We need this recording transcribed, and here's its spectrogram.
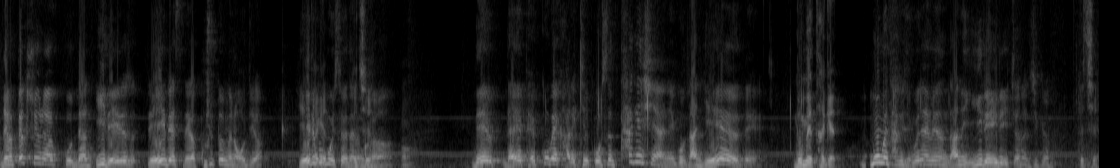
내가 백스윙을 해갖고, 난 이 레일에서, 레일에서 내가 90도면 어디야? 얘를 타겟. 보고 있어야 되는 그치? 거야. 어. 내, 나의 배꼽에 가리킬 곳은 타겟이 아니고, 난 얘여야 돼. 몸의 타겟. 몸의 타겟이. 왜냐면 나는 이 레일에 있잖아, 지금. 그치.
